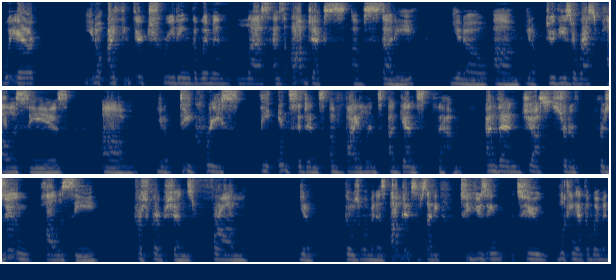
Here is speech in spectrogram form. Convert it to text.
where you know i think they're treating the women less as objects of study you know um, you know do these arrest policies um, you know decrease the incidence of violence against them and then just sort of presume policy prescriptions from you know those women as objects of study to using to looking at the women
